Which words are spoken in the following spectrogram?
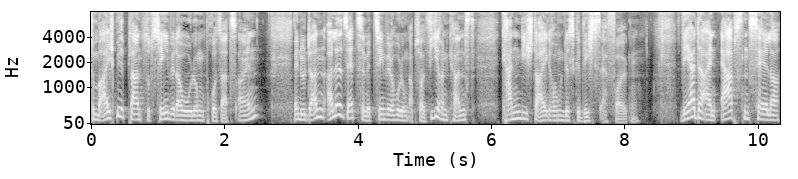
Zum Beispiel planst du 10 Wiederholungen pro Satz ein. Wenn du dann alle Sätze mit 10 Wiederholungen absolvieren kannst, kann die Steigerung des Gewichts erfolgen. Werde ein Erbsenzähler,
